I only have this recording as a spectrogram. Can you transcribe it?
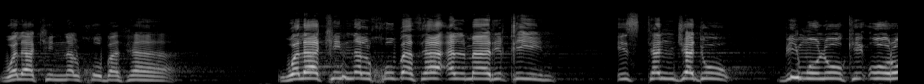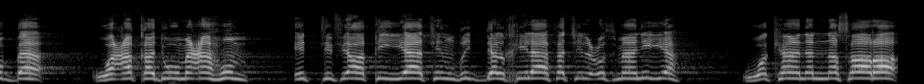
ولكن الخبثاء ولكن الخبثاء المارقين استنجدوا بملوك أوروبا وعقدوا معهم اتفاقيات ضد الخلافة العثمانية وكان النصارى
